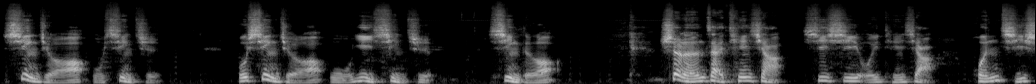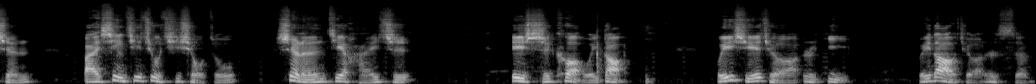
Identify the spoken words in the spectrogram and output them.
信者无信之，不信者无亦信之。信德，圣人在天下，熙熙为天下，浑其神，百姓皆助其手足，圣人皆孩之。第十课为道，为学者日益，为道者日损，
